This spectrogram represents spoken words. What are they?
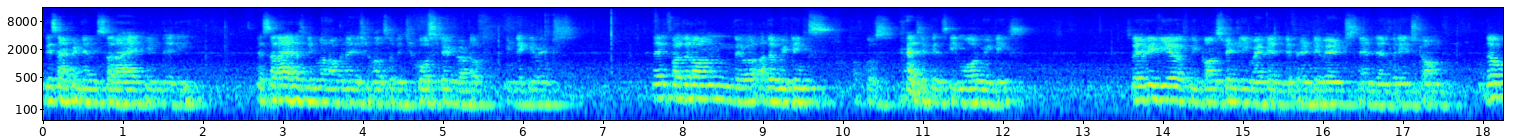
This happened in Sarai in Delhi. Sarai has been one organization also which hosted a lot of Indic events. Then further on there were other meetings, of course, as you can see more meetings. So every year we constantly met in different events and then brainstormed. The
